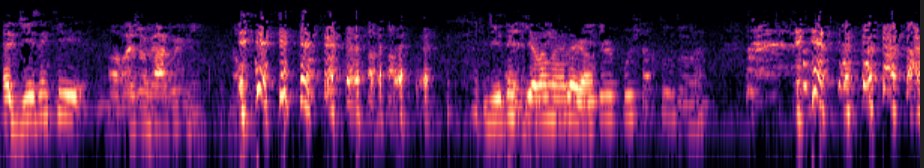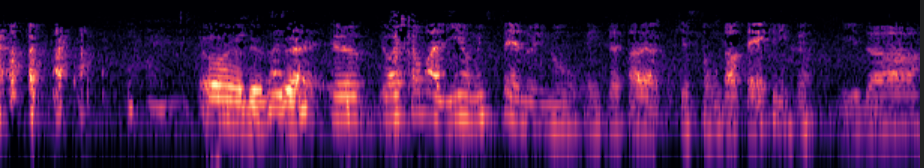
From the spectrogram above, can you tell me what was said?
É, dizem que. Ela vai jogar água em mim. Não. dizem que ela não é legal. O líder puxa tudo, né? Oh, meu Deus do céu. é, eu, eu acho que é uma linha muito tênue no, entre essa questão da técnica e da,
